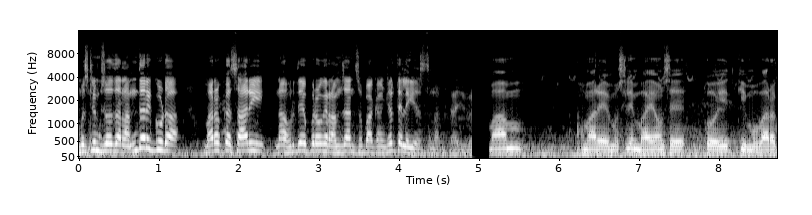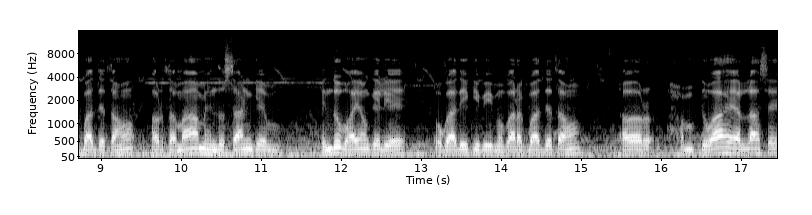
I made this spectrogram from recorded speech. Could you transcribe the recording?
مسلیم سہوار کی مرک ساری ہردک رمزان شوبا کامکل تمام ہمارے مسلیم بھائیوں سے کو عید کی مبارکباد دیتا ہوں اور تمام ہندوستان کے ہندو بھائیوں کے لیے اگادی کی بھی مبارکباد دیتا ہوں اور ہم دعا ہے اللہ سے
